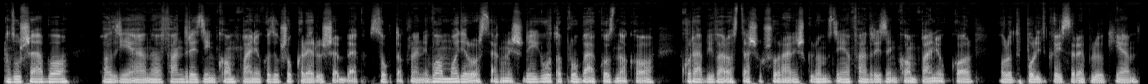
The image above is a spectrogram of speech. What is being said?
az USA-ba az ilyen fundraising kampányok azok sokkal erősebbek szoktak lenni. Van Magyarországon is régóta próbálkoznak a korábbi választások során is különböző ilyen fundraising kampányokkal, ahol a politikai szereplők ilyen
